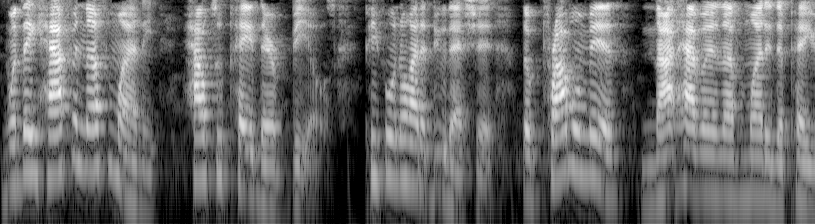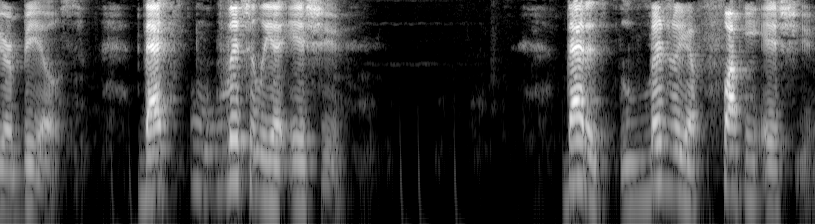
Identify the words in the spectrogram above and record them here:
when they have enough money how to pay their bills. People know how to do that shit. The problem is not having enough money to pay your bills. That's literally an issue. That is literally a fucking issue.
